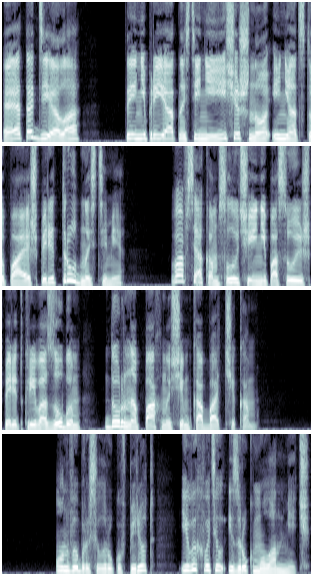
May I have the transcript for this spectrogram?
«Это дело! Ты неприятностей не ищешь, но и не отступаешь перед трудностями. Во всяком случае не пасуешь перед кривозубым, дурно пахнущим кабачиком». Он выбросил руку вперед и выхватил из рук Мулан меч.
